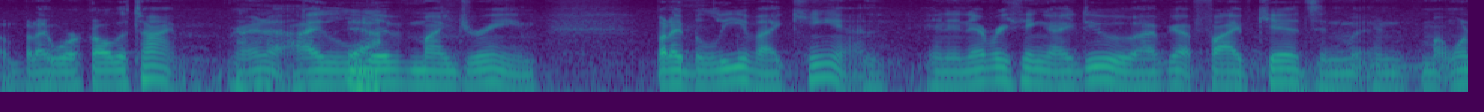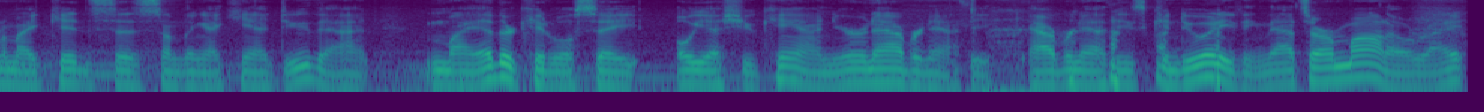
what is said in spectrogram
uh, but I work all the time, right? I, I Yeah. live my dream, but I believe I can, and in everything I do, I've got five kids, and, and my, one of my kids says something I can't do that. My other kid will say, "Oh yes, you can. You're an Abernathy. Abernathys can do anything. That's our motto, right?"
